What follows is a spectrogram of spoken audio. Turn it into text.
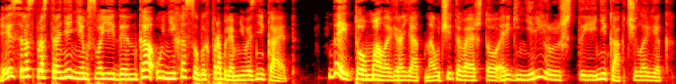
и с распространением своей ДНК у них особых проблем не возникает. Да и то маловероятно, учитывая, что регенерируешь ты не как человек.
